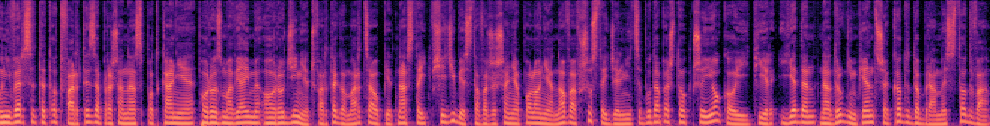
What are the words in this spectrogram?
Uniwersytet Otwarty zaprasza na spotkanie Porozmawiajmy o rodzinie 4 marca o 15 w siedzibie Stowarzyszenia Polonia Nowa w szóstej dzielnicy Budapesztu przy Jokoi Tir 1 na drugim piętrze kod do bramy 102.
